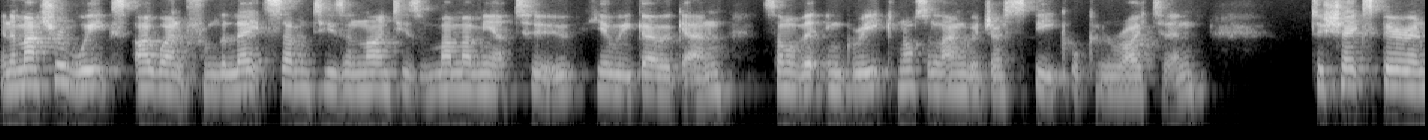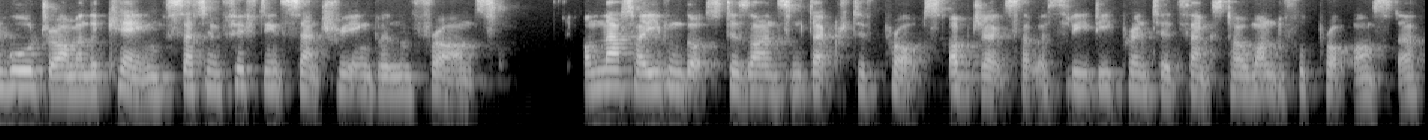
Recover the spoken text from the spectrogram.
In a matter of weeks, I went from the late 70s and 90s of Mamma Mia 2, Here We Go Again, some of it in Greek, not a language I speak or can write in, to Shakespearean war drama The King, set in 15th century England and France. On that, I even got to design some decorative props, objects that were 3D printed thanks to our wonderful prop master,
